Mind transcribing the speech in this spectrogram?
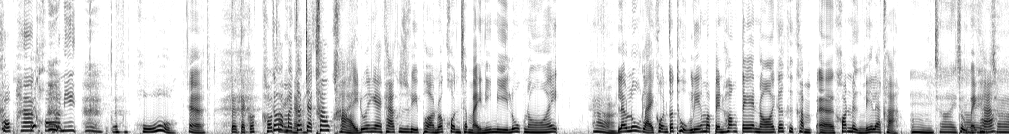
ครบห้าข้อนี่โหค่ะแต่แต่ก็เข้าใจก็มันก็นะจะเข้าข่ายด้วยไงคะคุณสุริพรว่าคนสมัยนี้มีลูกน้อยค่ะแล้วลูกหลายคนก็ถูกเลี้ยงมาเป็นห้องเต้น้อยก็คือคำเอ่อข้อหนึ่งนี่แหละค่ะ อืมใช่ใช่ถูกไหมคะใช่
